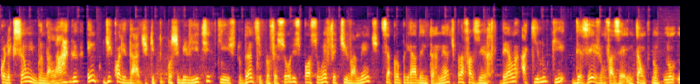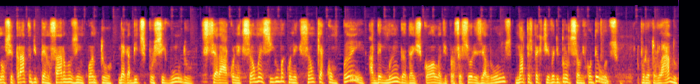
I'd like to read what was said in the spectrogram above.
conexão em banda larga, em, de qualidade, que possibilite que estudantes e professores possam efetivamente se apropriar da internet para fazer dela aquilo que desejam fazer. Então, não, não, não se trata de pensarmos enquanto megabits por segundo será a conexão, mas sim uma conexão que acompanhe a demanda da escola, de professores e alunos, na perspectiva de produção de conteúdos. Por outro lado,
